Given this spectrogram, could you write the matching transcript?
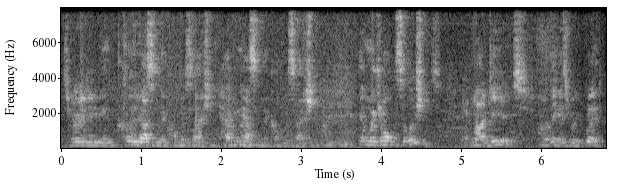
it's really to include us in the conversation, having us in the conversation, and we come up with solutions and ideas. I think it's really brilliant.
